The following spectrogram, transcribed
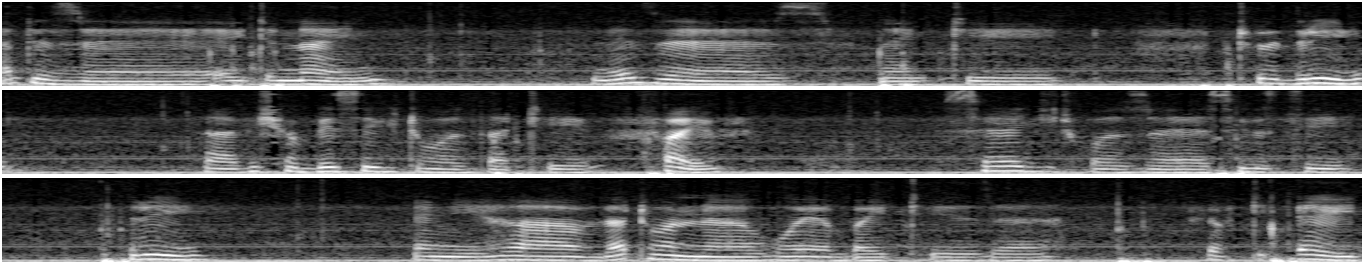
that is uh, 89 this is 93 uh, visual basic it was 35 sage it was uh, 63 and you have that one uh, whereby it is uh, 58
